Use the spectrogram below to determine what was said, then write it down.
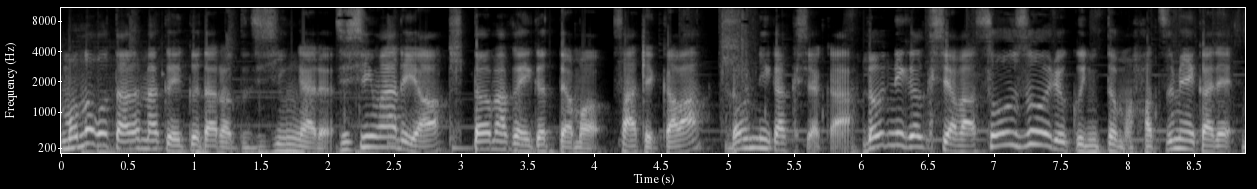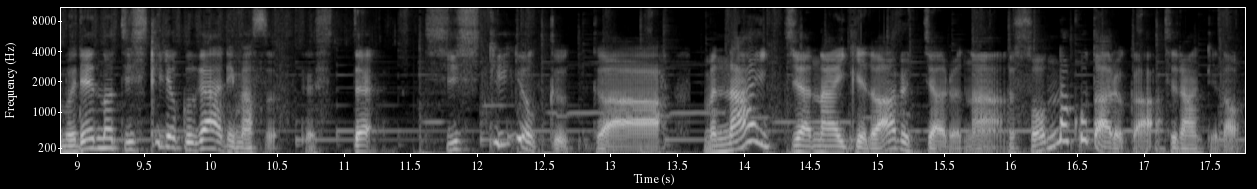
物事はうまくいくだろうと自信がある。自信はあるよ。きっとうまくいくって思う。さあ結果は？論理学者か。論理学者は想像力に富む発明家で無限の知識力があります。ですって。知識力か。まあ、ないっちゃないけど、あるっちゃあるな。そんなことあるか？知らんけど。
